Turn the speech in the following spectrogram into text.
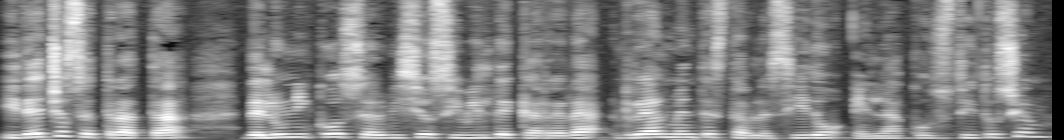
Y de hecho se trata del único servicio civil de carrera realmente establecido en la Constitución.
